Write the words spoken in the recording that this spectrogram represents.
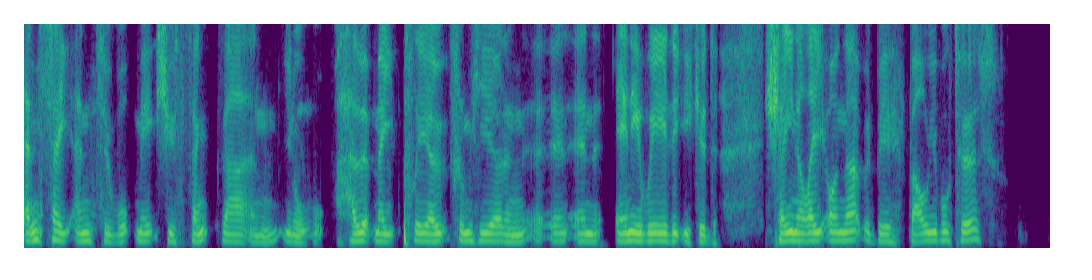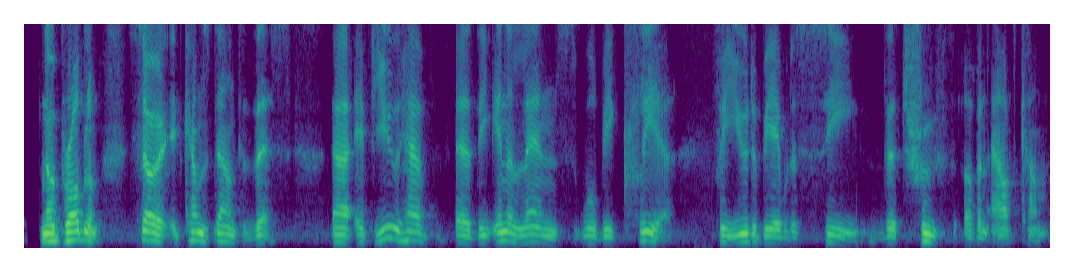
insight into what makes you think that and you know how it might play out from here and in, any way that you could shine a light on that would be valuable to us no problem. So it comes down to this. Uh, if you have uh, the inner lens will be clear for you to be able to see the truth of an outcome,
